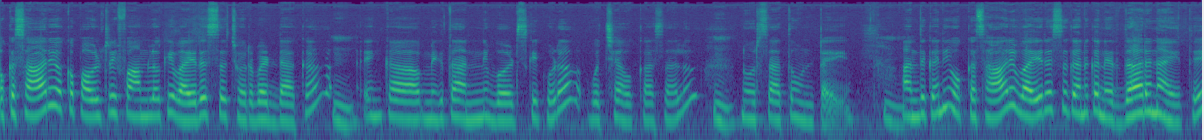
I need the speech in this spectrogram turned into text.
ఒకసారి ఒక పౌల్ట్రీ ఫామ్లోకి వైరస్ చొరబడ్డాక ఇంకా మిగతా అన్ని బర్డ్స్కి కూడా వచ్చే అవకాశాలు నూరు శాతం ఉంటాయి. అందుకని ఒక్కసారి వైరస్ కనుక నిర్ధారణ అయితే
